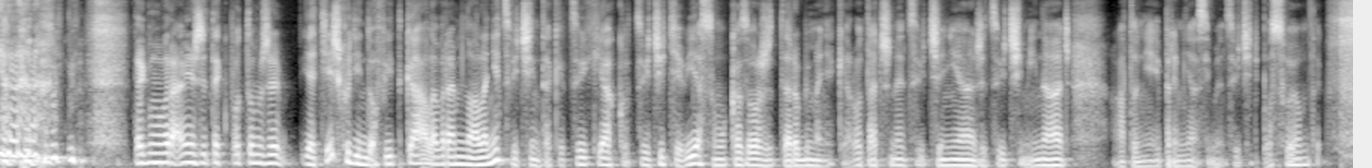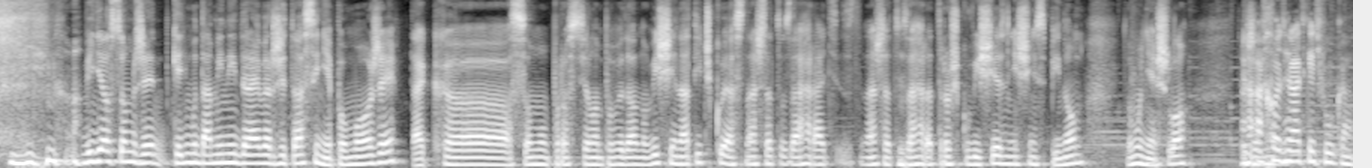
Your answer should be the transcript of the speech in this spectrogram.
tak mu vravím, že tak potom, že ja tiež chodím do fitka, ale vravím, no ale necvičím také cviky, ako cvičíte vy. Ja som ukazoval, že teda robíme nejaké rotačné cvičenia, že cvičím ináč a to nie je pre mňa, asi budem cvičiť po svojom. Tak... Videl som, že keď mu dá mini driver, že to asi nepomôže, tak uh, som mu proste len povedal, no vyššie na tyčku a snaž sa to zahrať, snaž sa to zahrať trošku vyššie s nižším spinom. Tomu nešlo. A, a choď hrať, keď fúkam.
